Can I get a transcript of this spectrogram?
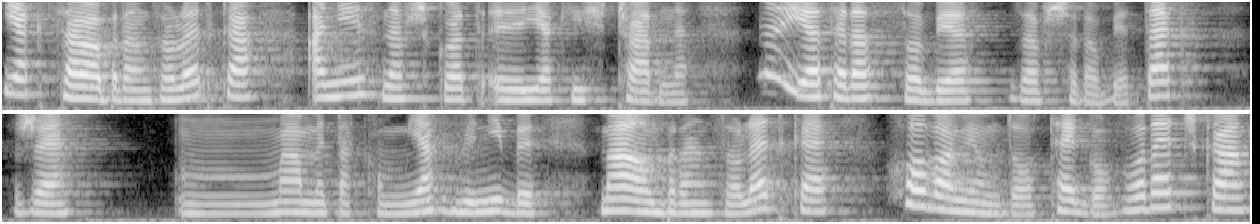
jak cała bransoletka, a nie jest na przykład jakiś czarny. No i ja teraz sobie zawsze robię tak, że mm, mamy taką jakby niby małą bransoletkę, chowam ją do tego woreczka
